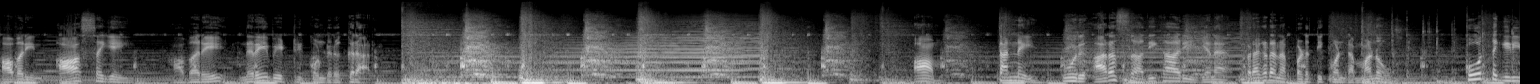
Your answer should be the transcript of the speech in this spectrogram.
அவரின் ஆசையை அவரே நிறைவேற்றிக் கொண்டிருக்கிறார். ஆம் தன்னை ஒரு அரசு அதிகாரி என பிரகடனப்படுத்திக் கொண்ட மனோ கோத்தகிரி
